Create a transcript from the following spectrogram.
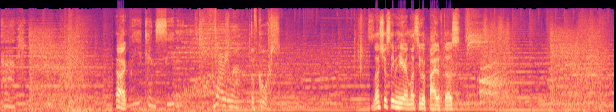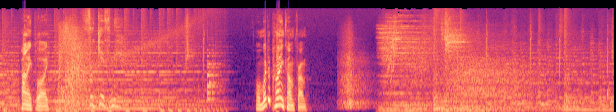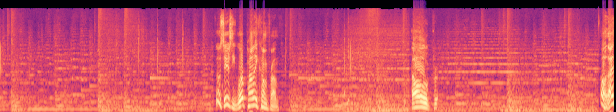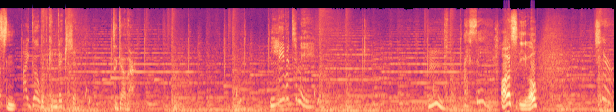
Alright, We can see it. Very well. Of course. So let's just leave it here and let's see what Byleth does. Panic Ploy. Forgive me. Well, where did Pine come from? No, seriously, where did Pine come from? Oh, oh, that's n- I go with conviction. Together. Leave it to me. Hmm. I see. oh, that's evil. Cheer.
